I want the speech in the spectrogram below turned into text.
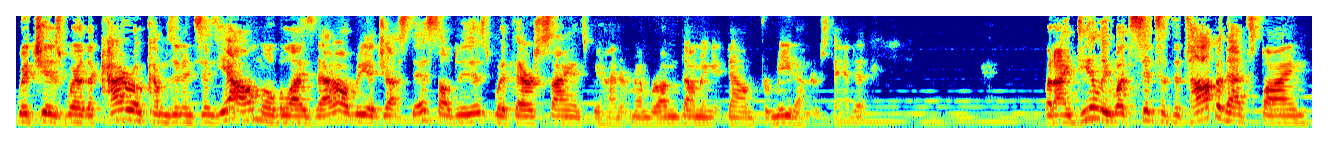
which is where the chiro comes in and says, Yeah, I'll mobilize that. I'll readjust this. I'll do this with their science behind it. Remember, I'm dumbing it down for me to understand it. But ideally, what sits at the top of that spine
